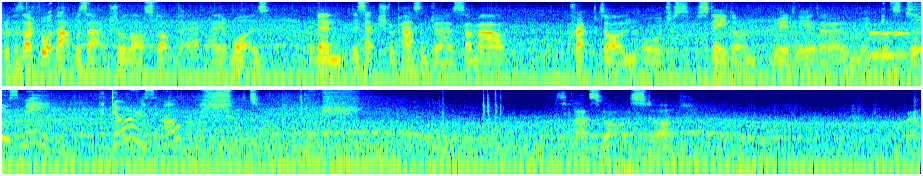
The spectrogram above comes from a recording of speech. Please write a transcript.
Because I thought that was the actual last stop there, and it was. But then this extra passenger has somehow crept on, or just stayed on, weirdly, I don't know. Maybe. Excuse me. The door is open. Oh, shut up. So that's not a stop. Right,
